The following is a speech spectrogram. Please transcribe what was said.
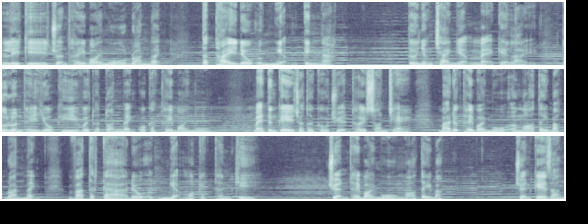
ly kỳ chuyện thầy bói mù đoán bệnh, tất thảy đều ứng nghiệm kinh ngạc. Từ những trải nghiệm mẹ kể lại, tôi luôn thấy hiếu kỳ với thuật toán mệnh của các thầy bói mù. Mẹ từng kể cho tôi câu chuyện thời son trẻ, bà được thầy bói mù ở ngõ Tây Bắc đoán mệnh và tất cả đều ứng nghiệm một cách thần kỳ. Chuyện thầy bói mù ngõ Tây Bắc Chuyện kể rằng,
